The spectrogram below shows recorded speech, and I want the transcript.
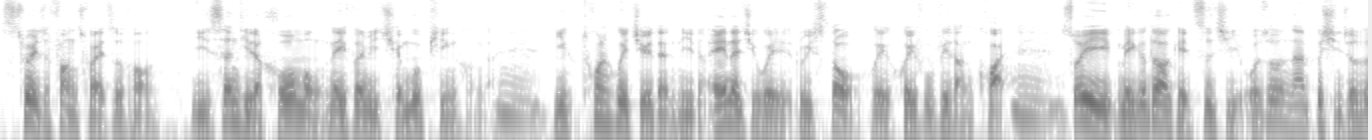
stress 放出来之后。你身体的荷尔蒙内分泌全部平衡了，嗯，你突然会觉得你的 energy 会 restore 会恢复非常快，嗯，所以每个都要给自己。我说那不行，就是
